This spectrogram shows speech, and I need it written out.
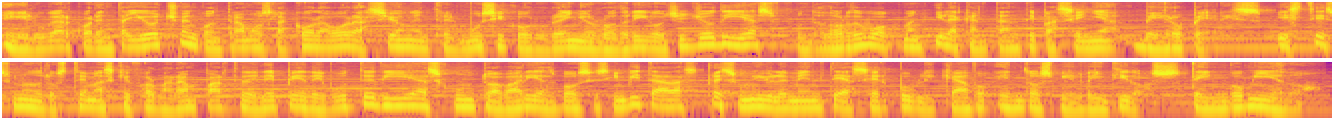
En el lugar 48 encontramos la colaboración entre el músico orureño Rodrigo Gillo Díaz, de Walkman, y la cantante paseña Vero Pérez. Este es uno de los temas que formarán parte del EP debut de Díaz junto a varias voces invitadas, presumiblemente a ser publicado en 2022. Tengo miedo.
